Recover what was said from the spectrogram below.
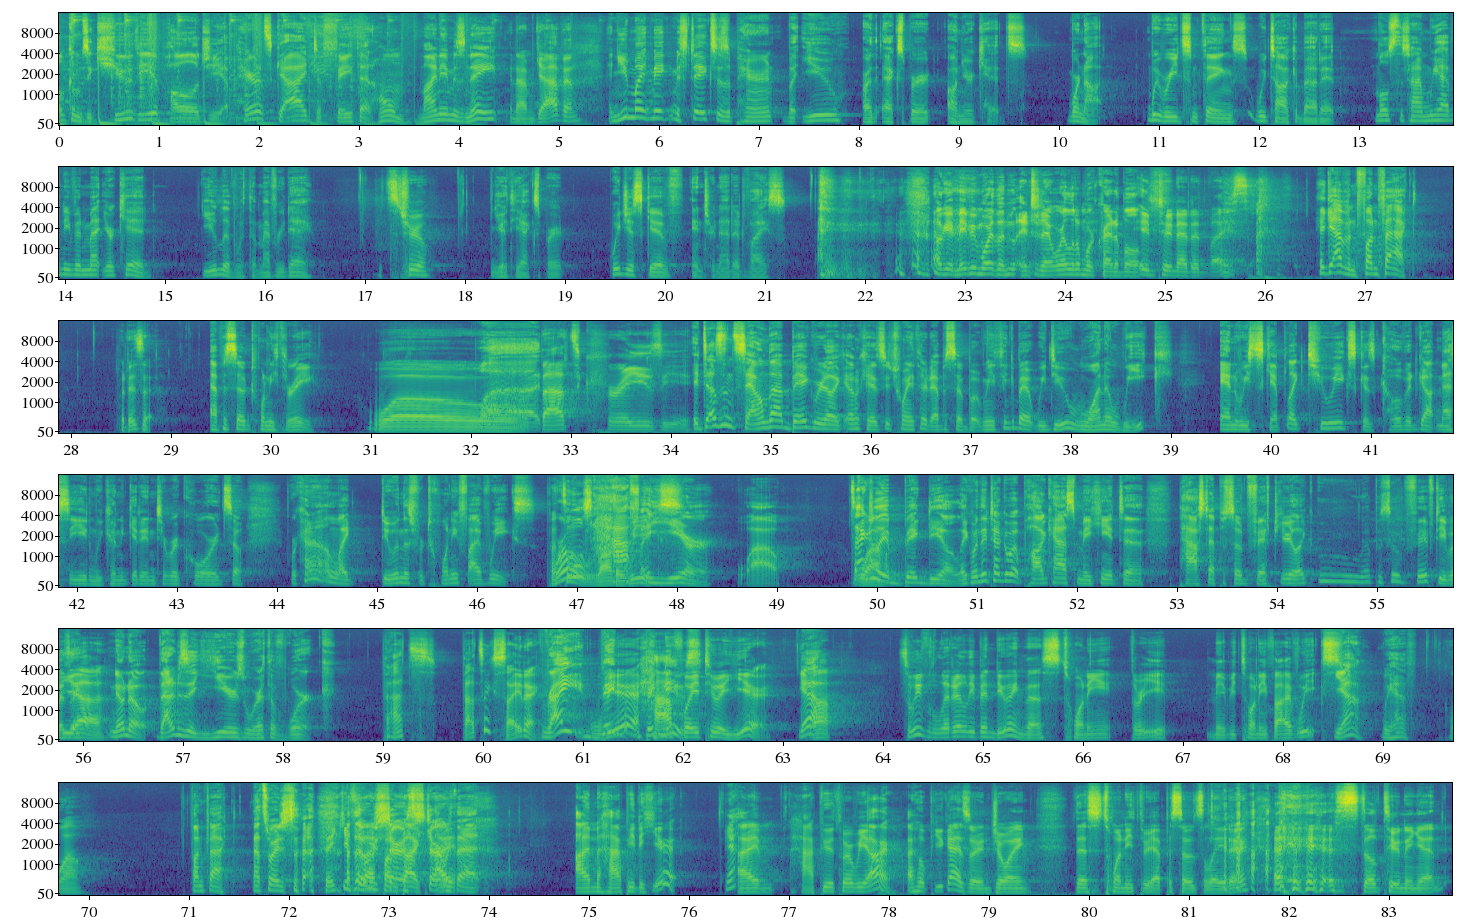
Welcome to Cue the Apology, a parent's guide to faith at home. My name is Nate, And I'm Gavin. and you might make mistakes as a parent, but you are the expert on your kids. We're not. We read some things, we talk about it. Most of the time, we haven't even met your kid. You live with them every day. It's true. You're the expert. We just give internet advice. okay, maybe more than internet. We're a little more credible. Internet advice. Hey, Gavin, fun fact what is it? Episode 23. Whoa. What? That's crazy. It doesn't sound that big. We're like, okay, it's the 23rd episode. But when you think about it, we do one a week and we skipped like two weeks because COVID got messy and we couldn't get in to record. So we're kind of on like doing this for 25 weeks. That's we're a almost lot of half a year. wow. It's actually Wow. a big deal. Like when they talk about podcasts making it to past episode 50, you're like, ooh, episode 50. But it's Yeah. like, no, no, that is a year's worth of work. That's that's exciting. Right? Big, We're big halfway news. to a year. Yeah. Wow. So we've literally been doing this 23, maybe 25 weeks. Yeah, we have. Wow. Fun fact. That's why I just Thank you I for that fun start, fact. start I- with that. I'm happy to hear it. Yeah. I'm happy with where we are. I hope you guys are enjoying this 23 episodes later. Still tuning in.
